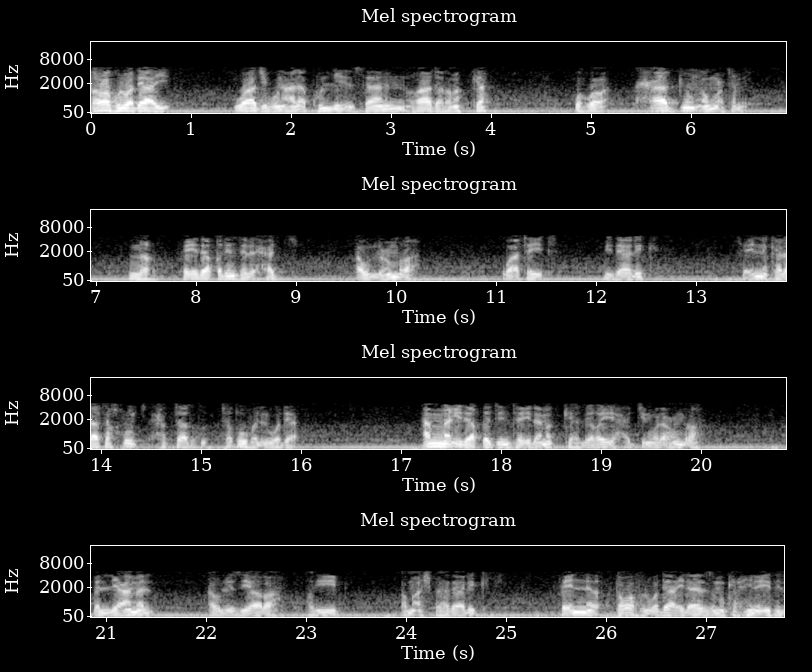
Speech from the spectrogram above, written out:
طواف الوداع واجب على كل إنسان غادر مكة وهو حاج أو معتمر. نعم. فإذا قدمت للحج أو للعمرة وأتيت بذلك فإنك لا تخرج حتى تطوف للوداع. أما إذا قدمت إلى مكة لغير حج ولا عمرة بل لعمل أو لزيارة قريب أو ما أشبه ذلك فإن طواف الوداع لا يلزمك حينئذ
